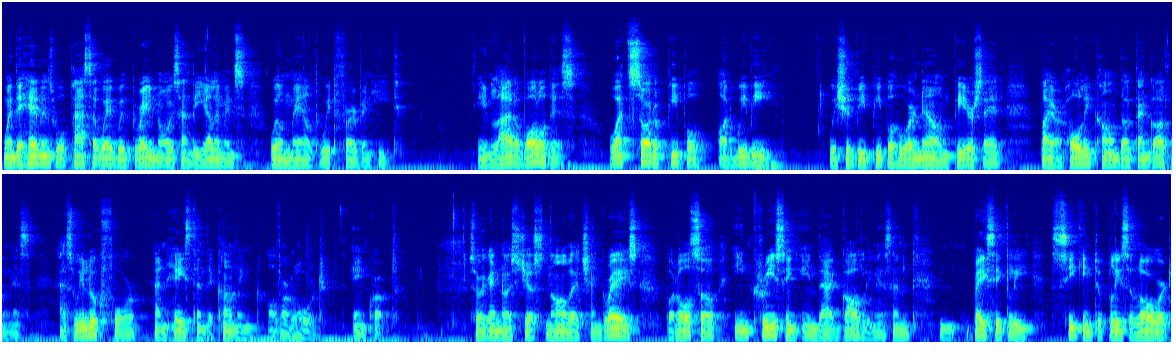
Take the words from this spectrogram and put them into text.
when the heavens will pass away with great noise and the elements will melt with fervent heat. In light of all of this, what sort of people ought we be? We should be people who are known, Peter said, by our holy conduct and godliness, as we look for and hasten the coming of our Lord. End quote. So again, not just knowledge and grace, but also increasing in that godliness and basically seeking to please the Lord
